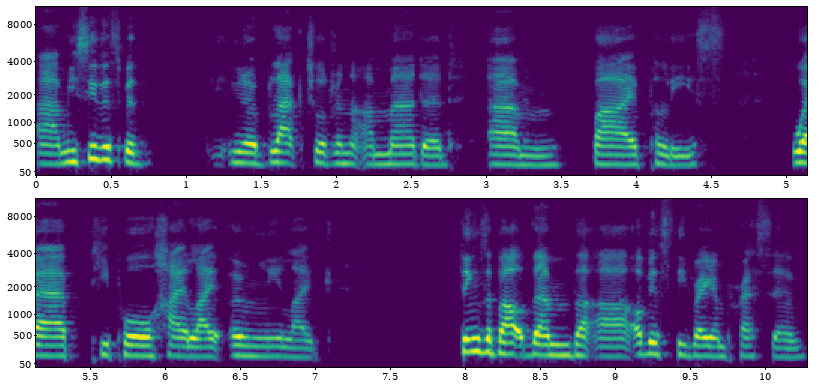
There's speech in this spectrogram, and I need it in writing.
um you see this with you know black children that are murdered um by police where people highlight only like things about them that are obviously very impressive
